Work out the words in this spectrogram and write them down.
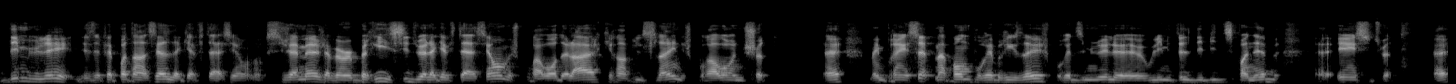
d'émuler des effets potentiels de cavitation. Donc, si jamais j'avais un bris ici dû à la cavitation, mais je pourrais avoir de l'air qui remplit le cylindre et je pourrais avoir une chute. Hein. Même principe, ma pompe pourrait briser, je pourrais diminuer ou limiter le débit disponible euh, et ainsi de suite. Hein.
